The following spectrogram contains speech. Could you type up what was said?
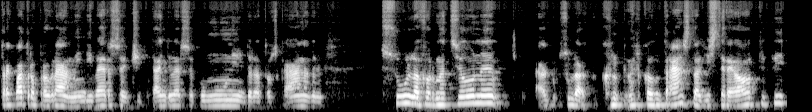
3-4 programmi in diverse città, in diversi comuni della Toscana, del, sulla formazione, sul contrasto agli stereotipi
